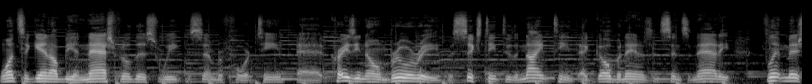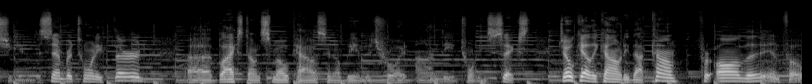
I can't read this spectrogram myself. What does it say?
Once again, I'll be in Nashville this week, December 14th at Crazy Gnome Brewery, the 16th through the 19th at Go Bananas in Cincinnati, Flint, Michigan, December 23rd, uh, Blackstone Smokehouse, and I'll be in Detroit on the 26th. JoeKellyComedy.com for all the info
